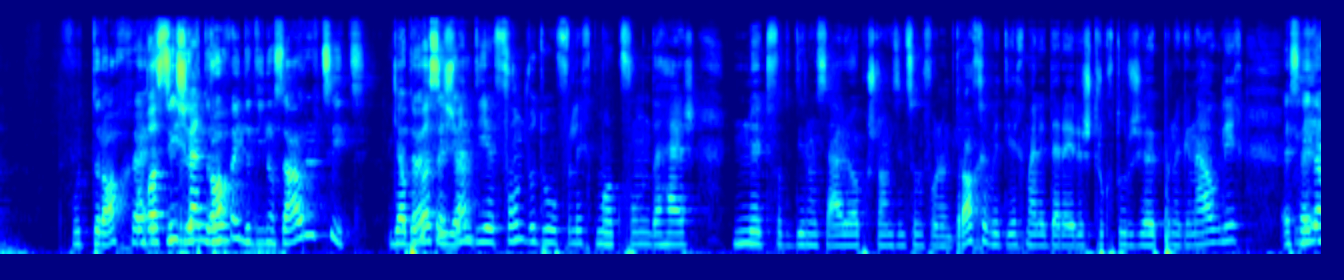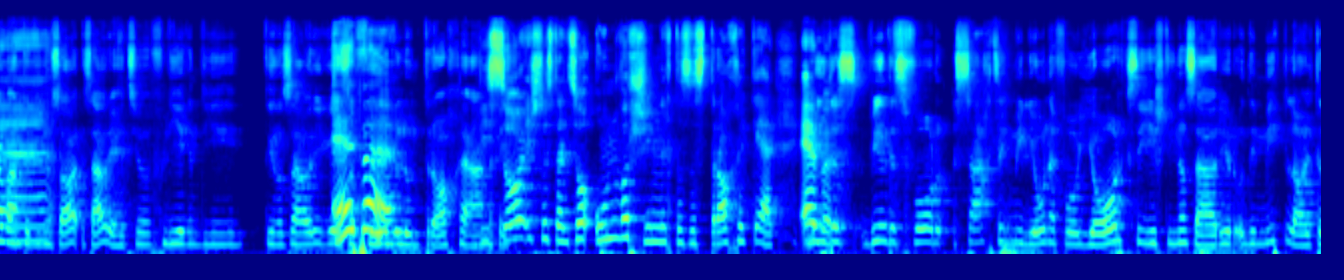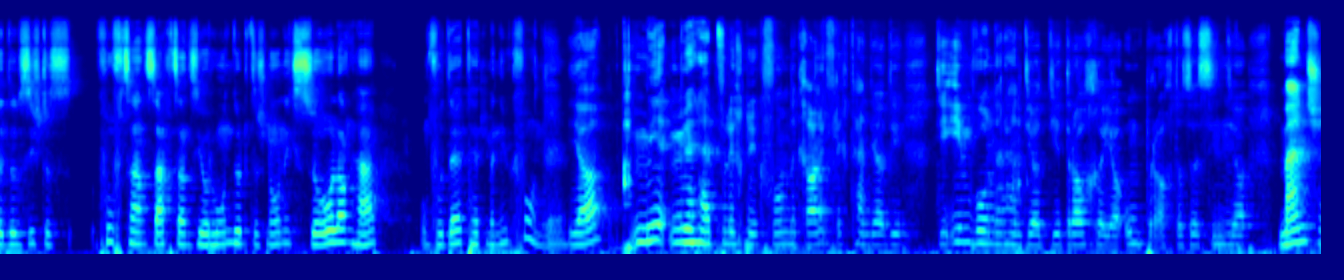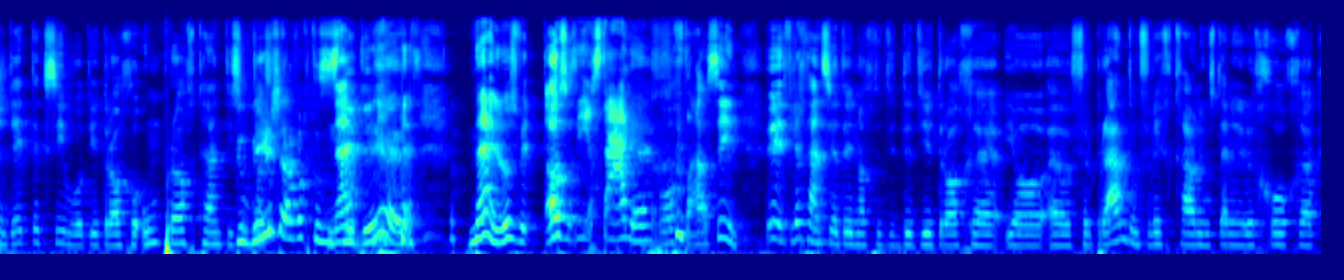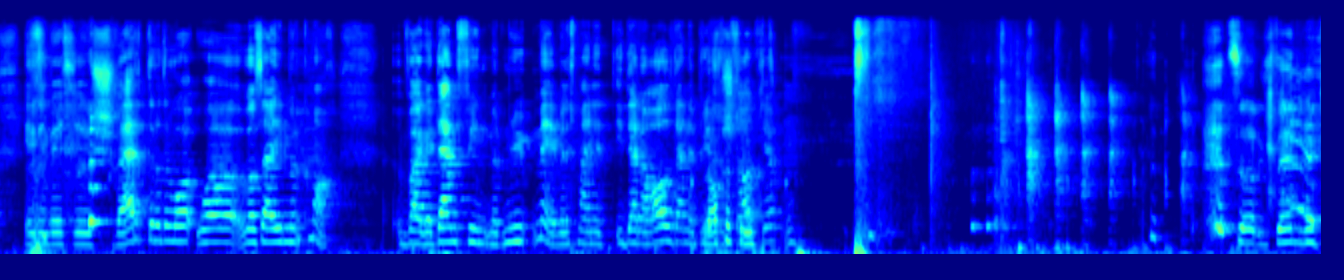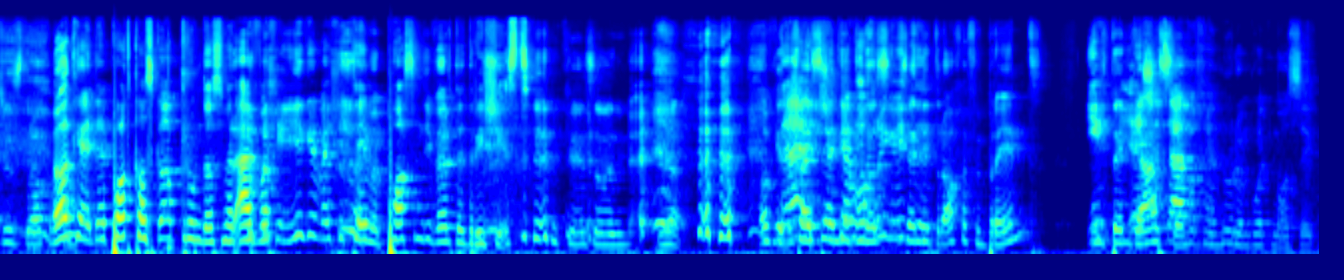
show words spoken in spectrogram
Von Drachen. Und was es ist, wenn du- Drachen in der Dinosaurierzeit? Ja, aber Dort, was ist, ja. wenn die Funde, die du vielleicht mal gefunden hast, nicht von den Dinosauriern abgestanden sind, sondern von einem Drachen? Weil die, ich meine, deren ihre Struktur ist ja genau gleich. Es hat auch während der äh, Dinosaurier hat's ja fliegende Dinosaurier Eben. so Vögel und Drachen. ähnliche. Wieso ist das dann so unwahrscheinlich, dass es Drachen gibt? Eben. Weil das, weil das vor 60 Millionen von Jahren war, Dinosaurier. Und im Mittelalter, das ist das 15., 16. Jahrhundert, das ist noch nicht so lange her. Und von dort hat man nichts gefunden. Ja, wir, wir haben vielleicht nicht gefunden, keine Ahnung, vielleicht haben ja die, die Einwohner haben ja die Drachen ja umgebracht. Also es sind Mhm. ja Menschen dort gewesen, die die Drachen umgebracht haben. Die Du das- willst einfach, dass es Nein. nicht geht. Nein, los, das, was ich sage, macht auch Sinn. Weil Vielleicht haben sie ja dann nach die, die, die Drachen ja, äh, verbrannt und vielleicht Ahnung, aus denen Kochen irgendwelche Schwerter oder wa, wa, was auch immer gemacht. Wegen dem findet man nichts mehr, weil ich meine, in diesen, all diesen Büchern steht ja... Sorry, Sandwiches, Drachen. Okay, der Podcast geht darum, dass man einfach in irgendwelche Themen passende Wörter reinschießt. Okay, sorry. Ja. Okay, das heisst, sie haben die, sie haben die. Drachen verbrennt. Ich, dann es ist gegessen. einfach nur eine Mutmaßung.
